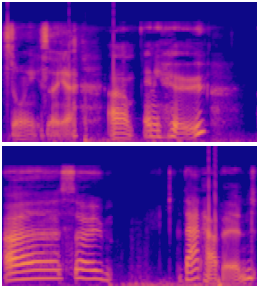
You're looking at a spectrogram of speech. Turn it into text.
story. So yeah. Um, anywho, uh, so that happened,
